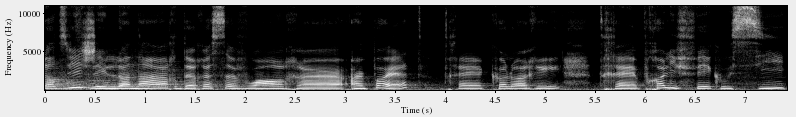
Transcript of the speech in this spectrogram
Aujourd'hui, j'ai l'honneur de recevoir euh, un poète très coloré, très prolifique aussi,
